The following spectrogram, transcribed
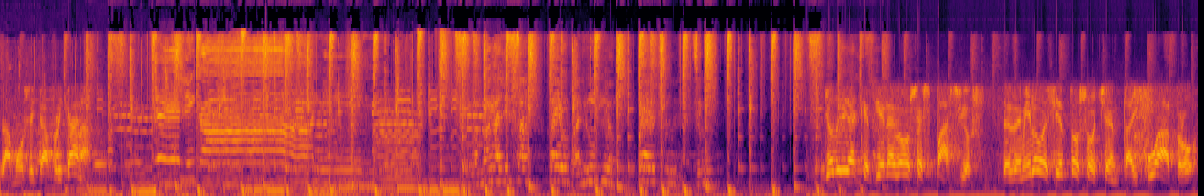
la música africana. Yo diría que tiene dos espacios. Desde 1984,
